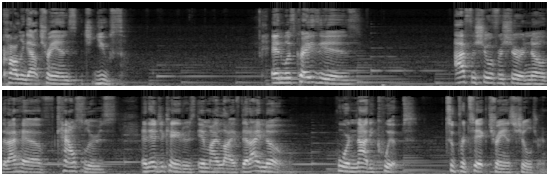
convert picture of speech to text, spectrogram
calling out trans youth. And what's crazy is I for sure for sure know that I have counselors and educators in my life that I know who are not equipped to protect trans children.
